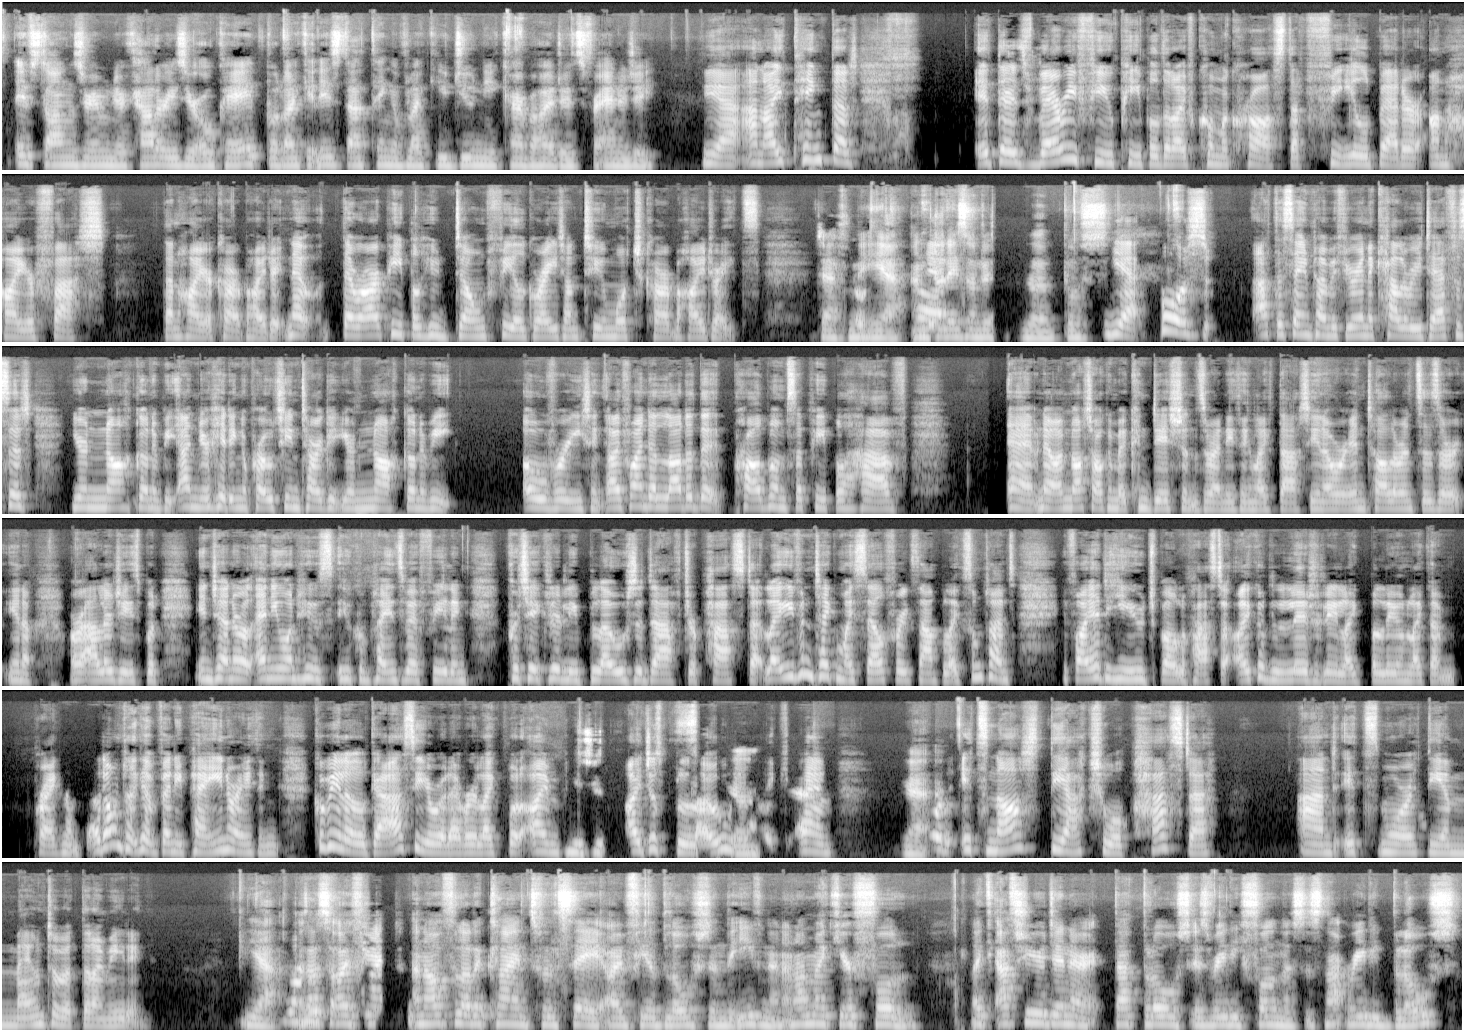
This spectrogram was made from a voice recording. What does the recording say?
if as long as you're in your calories, you're okay. But like it is that thing of like you do need carbohydrates for energy. Yeah. And I think that it, there's very few people that I've come across that feel better on higher fat than higher carbohydrate. Now, there are people who don't feel great on too much carbohydrates. Definitely, yeah. And uh, that is understandable. But yeah, but at the same time, if you're in a calorie deficit, you're not going to be, and you're hitting a protein target, you're not going to be overeating. I find a lot of the problems that people have um, now I'm not talking about conditions or anything like that, you know, or intolerances or you know, or allergies, but in general, anyone who's who complains about feeling particularly bloated after pasta, like even taking myself for example, like sometimes if I had a huge bowl of pasta, I could literally like balloon like I'm pregnant. I don't get any pain or anything. Could be a little gassy or whatever, like, but I'm just, I just blow. Yeah. Like, um, yeah. But it's not the actual pasta, and it's more the amount of it that I'm eating. Yeah, and that's what I find. An awful lot of clients will say, "I feel bloated in the evening," and I'm like, "You're full." Like after your dinner, that bloat is really fullness. It's not really bloat.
